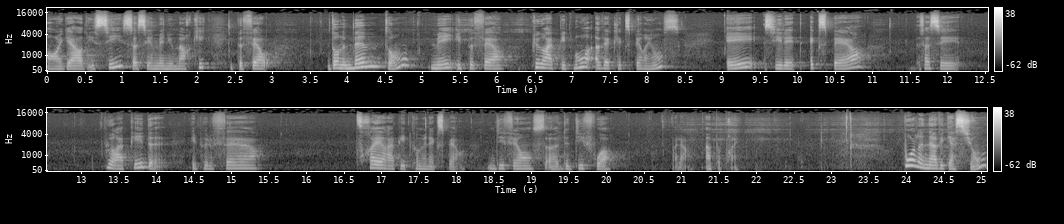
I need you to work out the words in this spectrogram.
on regarde ici, ça c'est un menu marqué. Il peut faire dans le même temps, mais il peut faire plus rapidement avec l'expérience. Et s'il est expert, ça c'est plus rapide, il peut le faire très rapide comme un expert. Une différence euh, de 10 fois. Voilà, à peu près. Pour la navigation,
